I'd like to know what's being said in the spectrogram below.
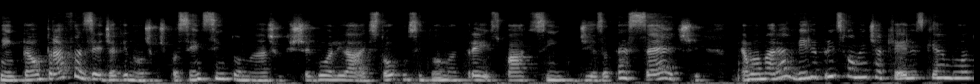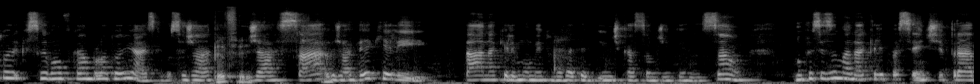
Então, para fazer diagnóstico de paciente sintomático que chegou ali, ah, estou com sintoma 3, 4, 5 dias, até 7, é uma maravilha, principalmente aqueles que, é que vão ficar ambulatoriais, que você já, já sabe, já vê que ele está naquele momento, não vai ter indicação de internação, não precisa mandar aquele paciente para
